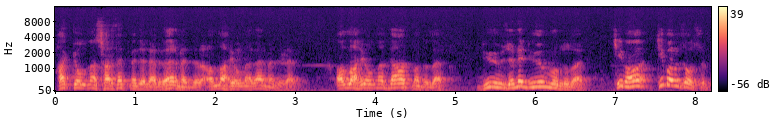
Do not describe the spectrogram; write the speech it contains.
Hak yoluna sarf etmediler, vermediler. Allah yoluna vermediler. Allah yoluna dağıtmadılar. Düğün üzerine düğün vurdular. Kim o? Kim olursa olsun.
